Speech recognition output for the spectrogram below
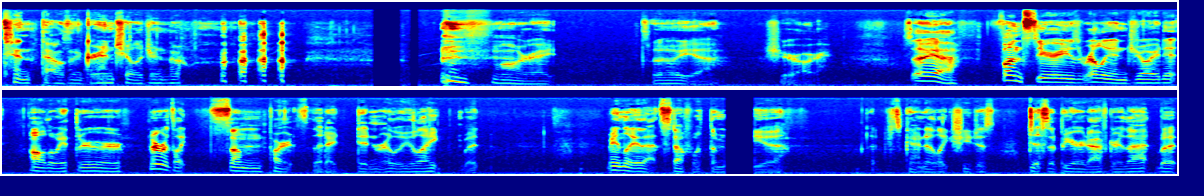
10,000 grandchildren, though. Alright. So, yeah. Sure are. So, yeah. Fun series. Really enjoyed it all the way through. Or there was, like, some parts that I didn't really like, but mainly that stuff with the media. That just kind of like she just disappeared after that. But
